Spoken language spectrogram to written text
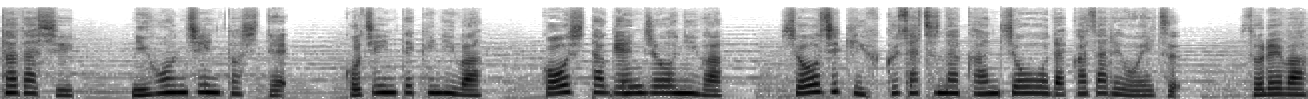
ただし、日本人として、個人的には、こうした現状には、正直複雑な感情を抱かざるを得ず、それは、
